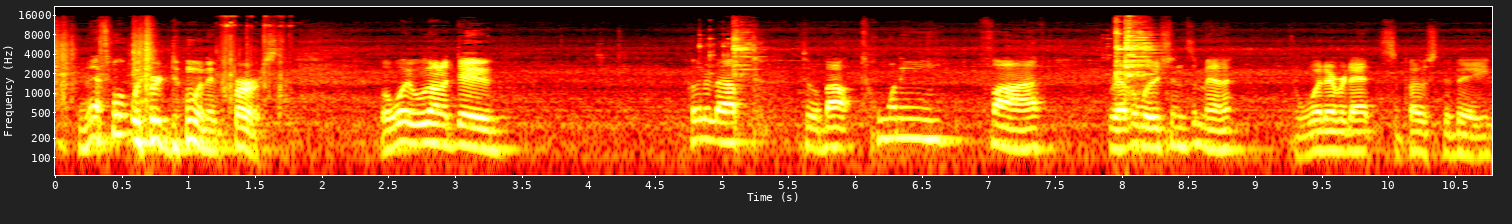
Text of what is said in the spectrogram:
that's what we were doing at first. But what we're going to do, put it up to about 25. Revolutions a minute, or whatever that's supposed to be.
